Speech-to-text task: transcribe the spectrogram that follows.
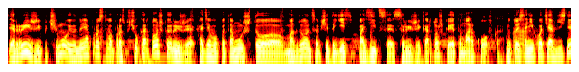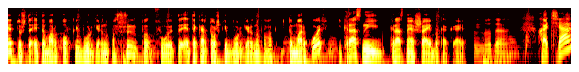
рыжие. Почему? У меня просто вопрос, почему картошка рыжая? Хотя бы потому, что в Макдональдс вообще-то есть позиция с рыжей картошкой, это морковка. Ну то есть а. они хоть и объясняют то, что это морковка и бургер, ну фу, это, это картошка и бургер, но по факту это морковь и красный, красная шайба какая-то. Ну да. Хотя,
